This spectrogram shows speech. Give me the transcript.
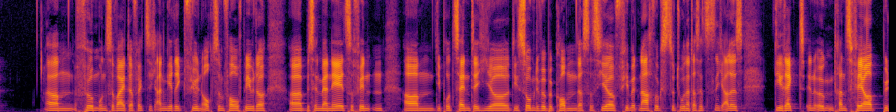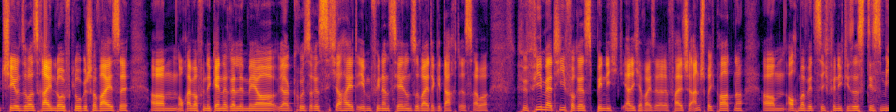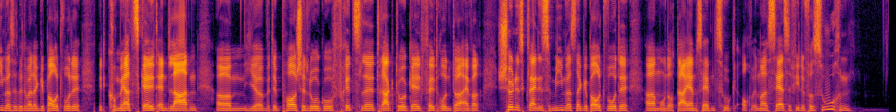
ähm, Firmen und so weiter vielleicht sich angeregt fühlen, auch zum VfB wieder ein äh, bisschen mehr Nähe zu finden. Ähm, die Prozente hier, die Summen, die wir bekommen, dass das hier viel mit Nachwuchs zu tun hat, dass jetzt nicht alles direkt in irgendein Transferbudget und sowas reinläuft, logischerweise. Ähm, auch einfach für eine generelle mehr, ja, größere Sicherheit eben finanziell und so weiter gedacht ist. Aber für viel mehr Tieferes bin ich ehrlicherweise der falsche Ansprechpartner. Ähm, auch mal witzig finde ich dieses, dieses Meme, das jetzt mittlerweile gebaut wurde, mit Kommerzgeld entladen. Ähm, hier mit dem Porsche-Logo, Fritzle, Traktor, Geld fällt runter. Einfach schönes kleines Meme, was da gebaut wurde. Ähm, und auch da ja im selben Zug auch immer sehr, sehr viele versuchen,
